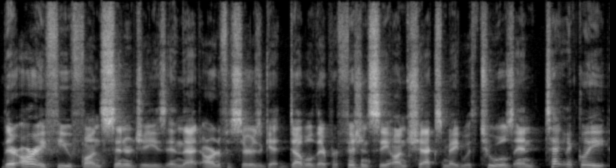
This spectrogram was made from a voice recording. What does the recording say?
There are a few fun synergies in that artificers get double their proficiency on checks made with tools, and technically,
